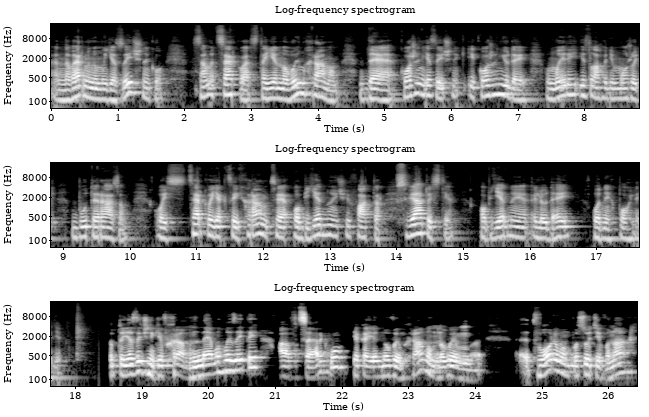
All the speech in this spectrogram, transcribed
е, наверненому язичнику, саме церква стає новим храмом, де кожен язичник і кожен юдей в мирі і злагоді можуть бути разом. Ось церква, як цей храм, це об'єднуючий фактор в святості, об'єднує людей одних поглядів. Тобто язичники в храм не могли зайти, а в церкву, яка є новим храмом, новим е, творивом, по суті, вона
